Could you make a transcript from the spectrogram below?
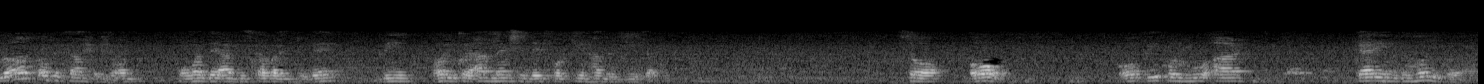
lot of examples on, on what they are discovering today, being Holy Quran mentioned it 1400 years ago. So, all, all people who are carrying the Holy Quran,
